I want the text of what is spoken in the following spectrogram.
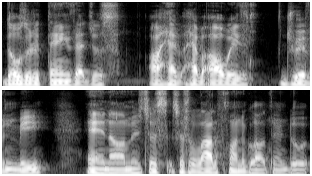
those are the things that just I have have always driven me, and um, it's just it's just a lot of fun to go out there and do it.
